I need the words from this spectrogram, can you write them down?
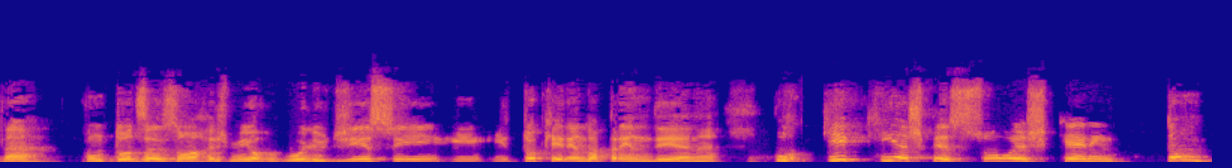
né? com todas as honras, me orgulho disso e estou querendo aprender. Né? Por que, que as pessoas querem tão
